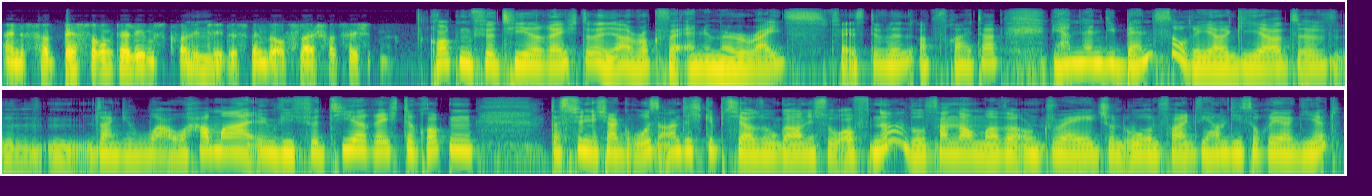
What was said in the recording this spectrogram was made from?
eine Verbesserung der Lebensqualität mhm. ist, wenn wir auf Fleisch verzichten. Rocken für Tierrechte, ja, Rock for Animal Rights Festival ab Freitag. Wie haben denn die Bands so reagiert? Äh, sagen die, wow, Hammer, irgendwie für Tierrechte rocken. Das finde ich ja großartig, gibt es ja so gar nicht so oft, ne? So Thunder Mother und Rage und Ohrenfeind. Wie haben die so reagiert?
